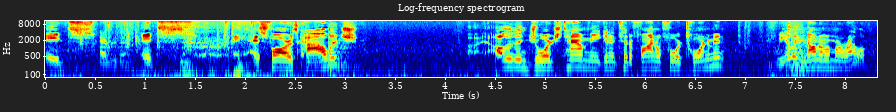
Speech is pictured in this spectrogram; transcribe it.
it's Everything. It's as far as college, other than Georgetown making it to the Final Four tournament, really none of them are relevant.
